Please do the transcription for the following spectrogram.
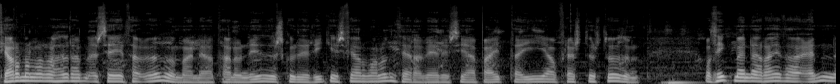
Fjármálarahöðram segir það öfumæli að tala um niðurskurði ríkisfjármálum þegar verið sé að bæta í á flestum stöðum. Og þingmenn er ræða enn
